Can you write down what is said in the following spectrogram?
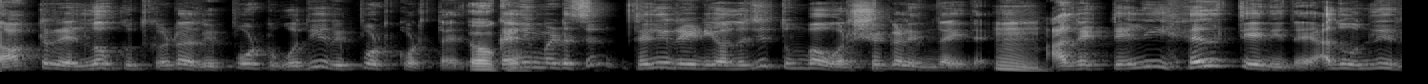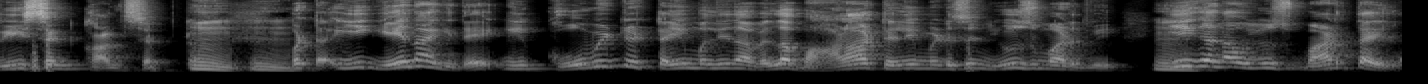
ಡಾಕ್ಟರ್ ಎಲ್ಲೋ ಕುತ್ಕೊಂಡು ರಿಪೋರ್ಟ್ ಓದಿ ರಿಪೋರ್ಟ್ ಕೊಡ್ತಾ ಇದ್ದಾರೆ. ಟೆಲಿಮೆಡಿಸಿನ್ ಟೆಲಿ ರೇಡಿಯಾಲಜಿ ತುಂಬಾ ವರ್ಷಗಳಿಂದ ಇದೆ. ಆದ್ರೆ ಟೆಲಿ ಹೆಲ್ತ್ ಏನಿದೆ ಅದು ಒಂದು ರೀಸೆಂಟ್ ಕಾನ್ಸೆಪ್ಟ್ ಬಟ್ ಈಗ ಏನಾಗಿದೆ ಈ ಕೋವಿಡ್ ಟೈಮ್ ಅಲ್ಲಿ ನಾವೆಲ್ಲ ಬಹಳ ಟೆಲಿಮೆಡಿಸಿನ್ ಯೂಸ್ ಮಾಡಿದ್ವಿ. ಈಗ ನಾವು ಯೂಸ್ ಮಾಡ್ತಾ ಇಲ್ಲ.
